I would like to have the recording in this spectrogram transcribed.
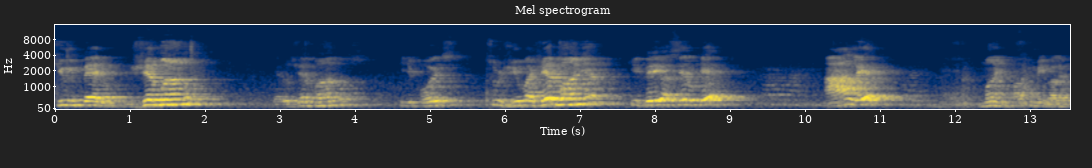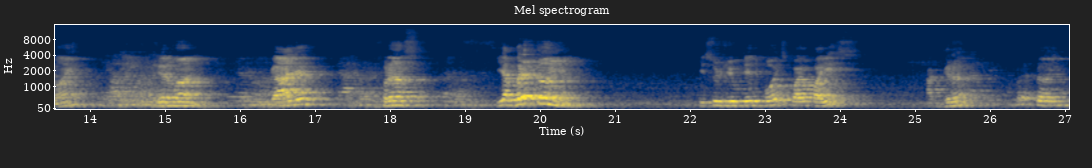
tinha o Império Germano, que eram os germanos, que depois surgiu a Germânia, que veio a ser o quê? A Alemanha. Fala comigo, Alemanha, Germânia, Gália, França e a Bretanha, que surgiu o que depois? Qual é o país? A Grã-Bretanha,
